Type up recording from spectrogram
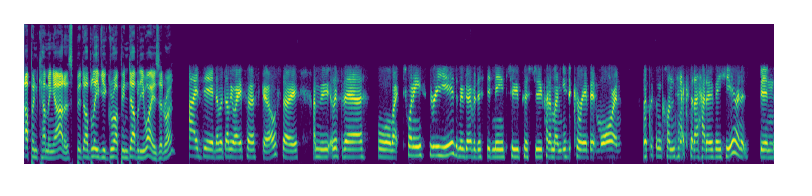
up and coming artist, but I believe you grew up in WA. Is that right? I did. I'm a WA Perth girl, so I moved, lived there for like 23 years. I moved over to Sydney to pursue kind of my music career a bit more and work with some contacts that I had over here. And it's been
